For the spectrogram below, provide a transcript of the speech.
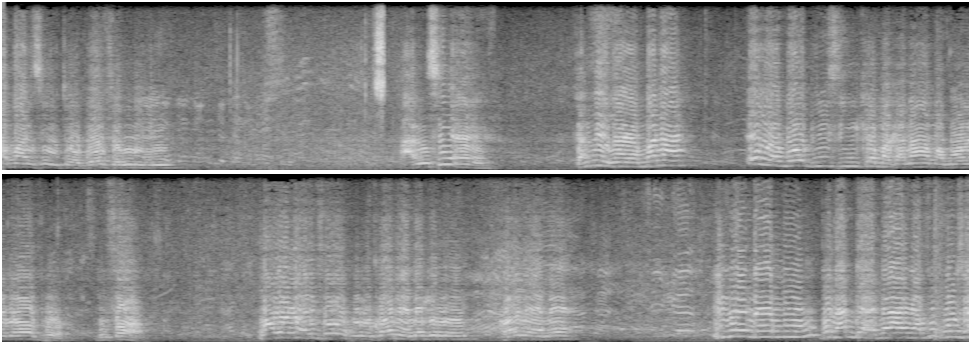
amanzi ito bụ ofe mmiri arụsị ee ka m na-ene anya mana enwere m obi isi ike maka na ama m onye ọ bụ mara ụlọ ife o kwuru ka ọ na-eme gịnị ka ọ na-eme? Ife ememu bụ na m bịa anya fụkwa ụzọ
